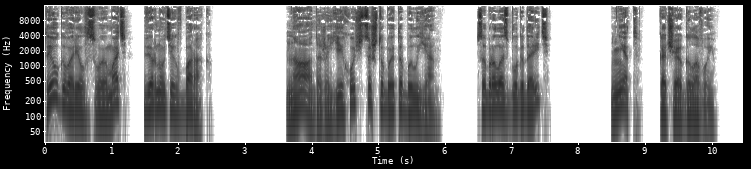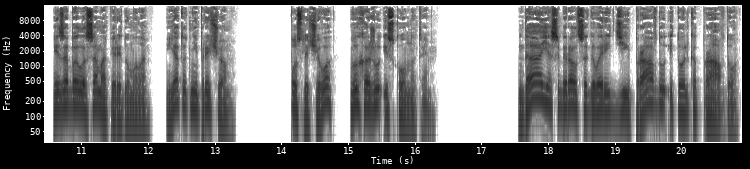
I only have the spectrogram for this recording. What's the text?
Ты уговорил свою мать вернуть их в барак. Надо же, ей хочется, чтобы это был я. Собралась благодарить? Нет, качаю головой. Изабелла сама передумала. Я тут ни при чем. После чего выхожу из комнаты. Да, я собирался говорить Ди правду и только правду.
